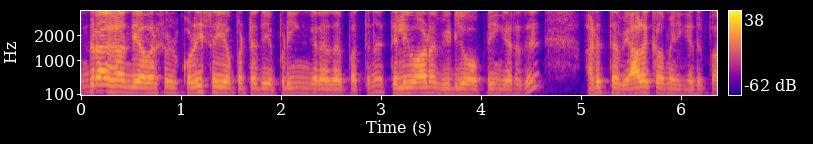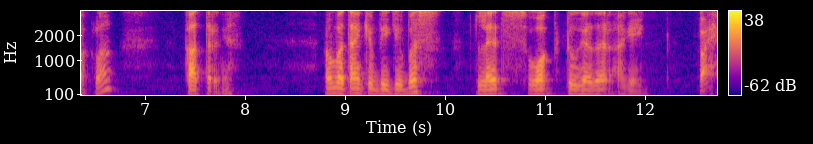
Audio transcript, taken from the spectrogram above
இந்திரா காந்தி அவர்கள் கொலை செய்யப்பட்டது எப்படிங்கிறத பற்றின தெளிவான வீடியோ அப்படிங்கிறது அடுத்த வியாழக்கிழமை நீங்கள் எதிர்பார்க்கலாம். காத்துருங்க. ரொம்ப தேங்க்யூ பிக்யூ பஸ் let's work together again bye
